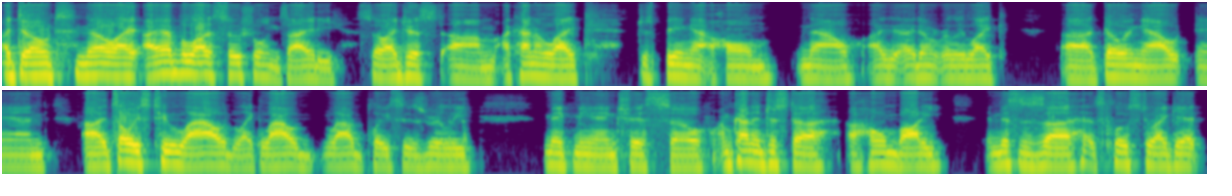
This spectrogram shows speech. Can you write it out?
I don't. No, I, I have a lot of social anxiety. So I just, um, I kind of like just being at home now. I, I don't really like uh, going out and uh, it's always too loud. Like loud, loud places really make me anxious. So I'm kind of just a, a homebody. And this is uh, as close to I get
